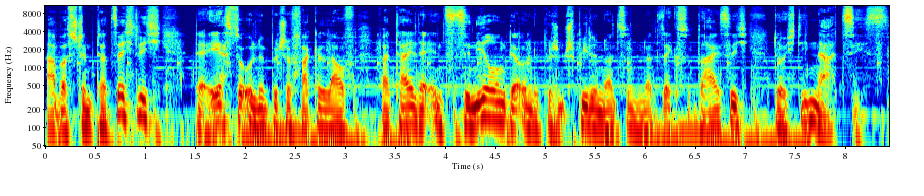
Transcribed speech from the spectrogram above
Aber es stimmt tatsächlich, der erste olympische Fackellauf war Teil der Inszenierung der Olympischen Spiele 1936 durch die Nazis.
